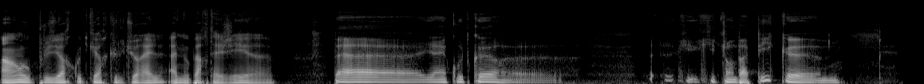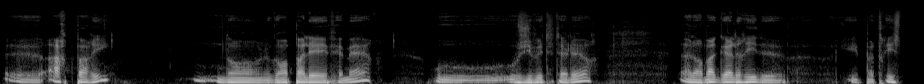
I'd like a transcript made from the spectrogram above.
un ou plusieurs coups de cœur culturels à nous partager euh? Bah, Il y a un coup de cœur euh, qui, tombe à pic. Euh, Art Paris, dans le Grand Palais éphémère, où, j'y vais tout à l'heure. Alors ma galerie de, Patrice,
